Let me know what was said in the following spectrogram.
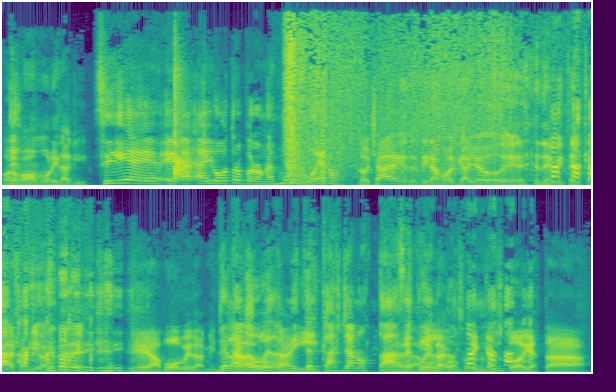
o nos vamos a morir aquí. sí, eh, eh, hay otro, pero no es muy bueno. No, Chávez, que te tiramos el gallo de, de Mr. Cash aquí para que te dé. De la bóveda, mi De la bóveda. ahí. Mr. Cash ya no está hace Ah, la tiempo. Mr. Cash todavía está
